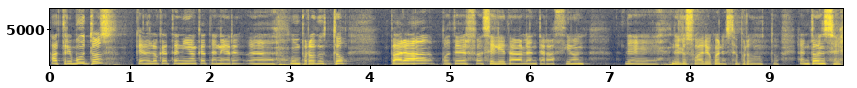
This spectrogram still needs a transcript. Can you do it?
atributos que es lo que tenía que tener eh, un producto para poder facilitar la interacción del usuario con este producto. Entonces,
